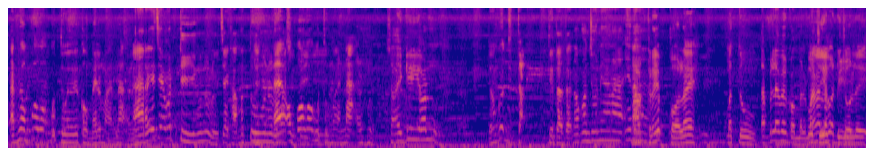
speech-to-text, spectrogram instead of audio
tapi apa kok kudu wewe gombel mana lho Arek cek wedi ngono lho, cek gak metu ngono lho. eh maksudnya kok kudu mana lho Saiki kan Ya kok ditak ditadakno koncone anake ta. magrib goleh metu. Tapi lepek gombel mana kok diculik.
